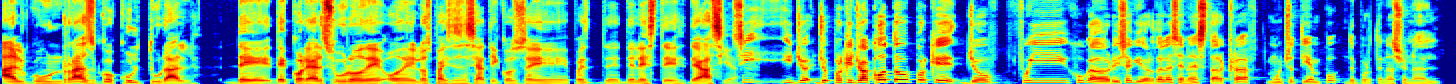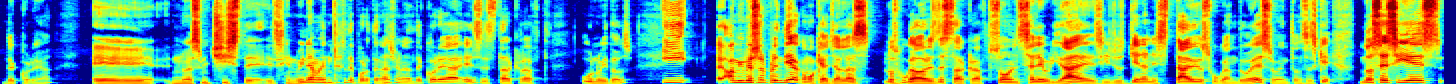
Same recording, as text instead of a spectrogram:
algún rasgo cultural de, de Corea del Sur o de, o de los países asiáticos eh, pues de- del este de Asia. Sí, y yo, yo, porque yo acoto, porque yo fui jugador y seguidor de la escena de StarCraft mucho tiempo, deporte nacional de Corea. Eh, no es un chiste, es genuinamente el deporte nacional de Corea, es StarCraft 1 y 2. Y a mí me sorprendía como que allá las, los jugadores de StarCraft son celebridades y ellos llenan estadios jugando eso. Entonces que no sé si es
